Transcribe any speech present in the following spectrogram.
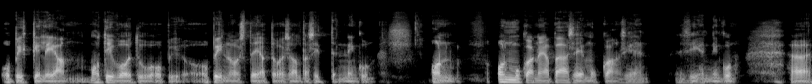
opiskelija motivoituu opi, opinnoista ja toisaalta sitten niin kuin on, on mukana ja pääsee mukaan siihen, siihen niin kuin, ää,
